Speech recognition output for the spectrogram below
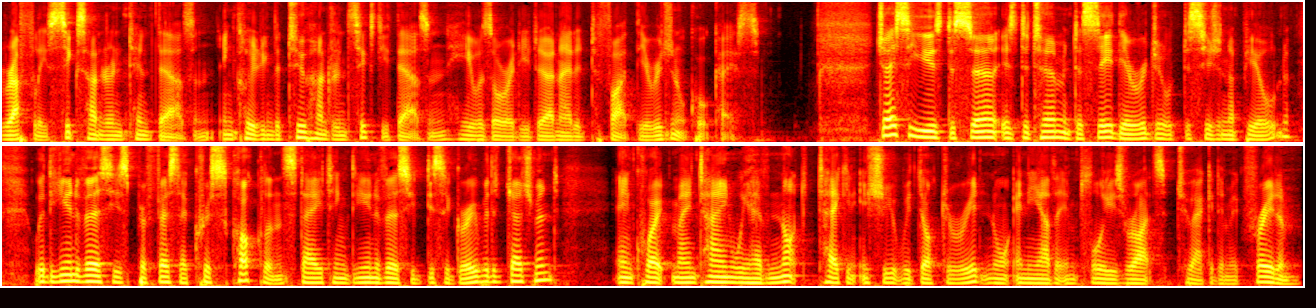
roughly 610,000, including the 260,000 he was already donated to fight the original court case. JCU is determined to see the original decision appealed, with the university's Professor Chris Cocklin stating the university disagreed with the judgment and, quote, maintain we have not taken issue with Dr. Ridd nor any other employee's rights to academic freedom.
